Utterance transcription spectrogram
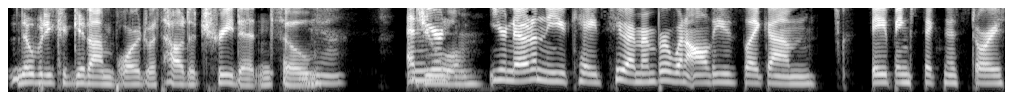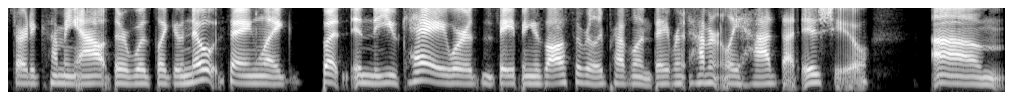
nobody could get on board with how to treat it. And so Yeah. And your Jewel. your note in the UK too. I remember when all these like um vaping sickness stories started coming out, there was like a note saying like, but in the UK where vaping is also really prevalent, they haven't really had that issue. Um,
